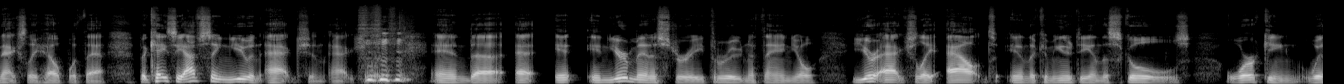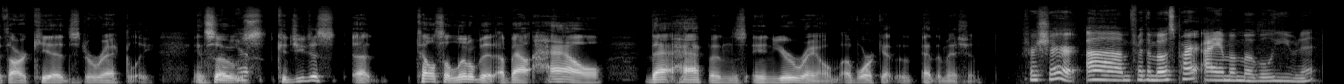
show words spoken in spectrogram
can actually help with that. But Casey, I've seen you in action, actually, and uh, at, in, in your ministry through Nathaniel, you're actually out in the community and the schools working with our kids directly. And so, Yep. s- could you just uh, tell us a little bit about how that happens in your realm of work at the at the mission? For sure. Um, for the most part, I am a mobile unit.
